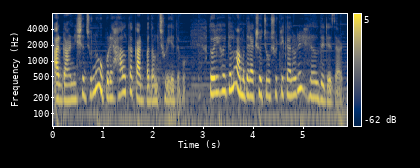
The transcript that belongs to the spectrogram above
আর গার্নিশের জন্য উপরে হালকা কাঠবাদাম ছড়িয়ে দেব। তৈরি হয়ে গেল আমাদের একশো চৌষট্টি ক্যালোরির হেলদি ডেজার্ট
